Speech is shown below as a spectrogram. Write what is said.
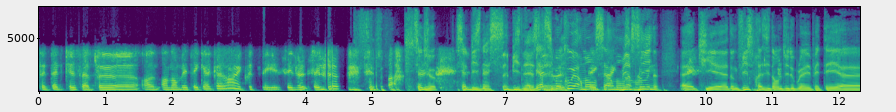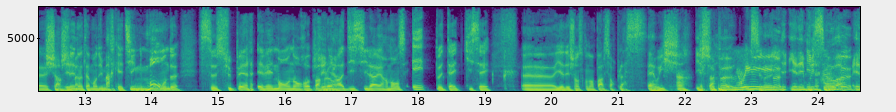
peut-être que ça peut euh, en, en embêter quelques-uns. Écoute, c'est le, jeu. C'est le jeu, c'est le business. C'est le business. Merci Euh, beaucoup Hermance, Exact. Hermance Merci. Euh, qui est donc vice-présidente du WPT, euh, mar- notamment du marketing Monde. monde. Ce super événement, on en reparlera d'ici là, Hermance, et peut-être, qui sait, euh, il y a des chances qu'on en parle sur place. Eh oui, Hein il se peut. Oui. Il se peut. Il y a des bruits de couloir. Il y a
